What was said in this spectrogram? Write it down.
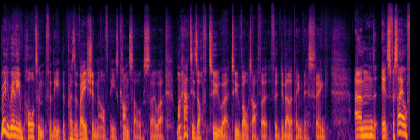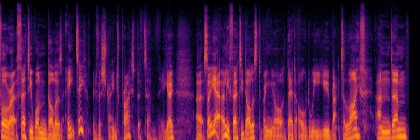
really, really important for the, the preservation of these consoles. So uh, my hat is off to uh, to Voultar for, for developing this thing. And it's for sale for uh, $31.80. Bit of a strange price, but um, there you go. Uh, so, yeah, only $30 to bring your dead old Wii U back to life. And um,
